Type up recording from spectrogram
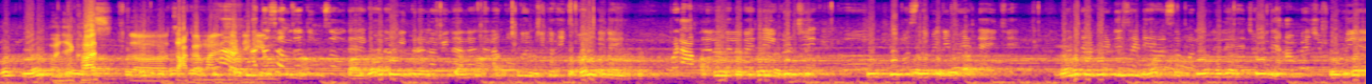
म्हणजे खास आता किंवा समजा तुमचा उद्या एखादा मित्र नवीन आला त्याला कोकणची काहीच माहिती नाही पण आपल्याला त्याला काहीतरी इकडची भेट द्यायची आहे. तर त्या भेटीसाठी हा असं बनवलेलं आहे ह्याच्यामध्ये आंब्याची पोळी आहे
